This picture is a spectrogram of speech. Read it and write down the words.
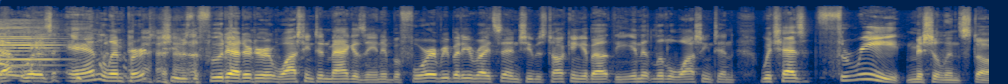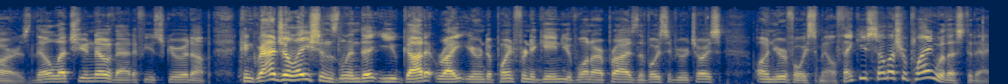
That was Ann Limpert. She was the food editor at Washington Magazine. And before everybody writes in, she was talking about the Inn at Little Washington, which has three Michelin stars. They'll let you know that if you screw it up. Congratulations, Linda. You got it right. You earned a point for Negin. You've won our prize, the voice of your choice, on your voicemail. Thank you so much for playing with us today.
